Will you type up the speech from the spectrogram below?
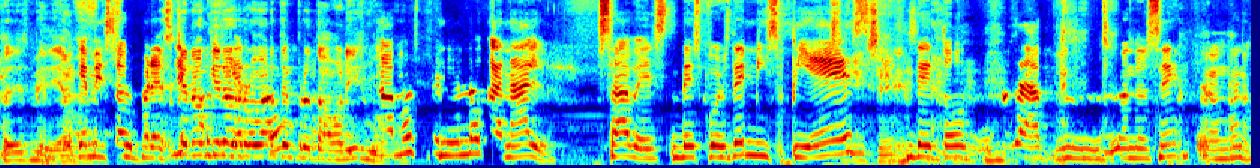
Hoy es mi día. Que me sorprende. Es que no quiero cierto, robarte protagonismo. Estamos teniendo canal, ¿sabes? Después de mis pies, Sí, sí. de todo. O sea, mm, no, no sé. pero Bueno,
